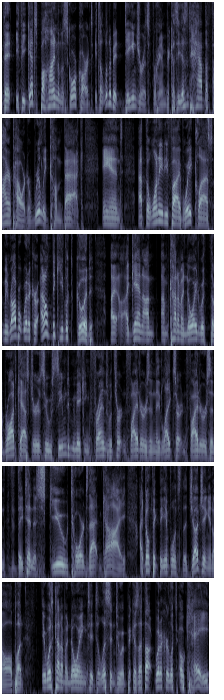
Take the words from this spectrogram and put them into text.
that if he gets behind on the scorecards, it's a little bit dangerous for him because he doesn't have the firepower to really come back. And at the 185 weight class, I mean Robert Whitaker, I don't think he looked good. I, again, I'm I'm kind of annoyed with the broadcasters who seem to be making friends with certain fighters and they like certain fighters and they tend to skew towards that guy. I don't think they influence the judging at all, but it was kind of annoying to, to listen to it because I thought Whitaker looked okay.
